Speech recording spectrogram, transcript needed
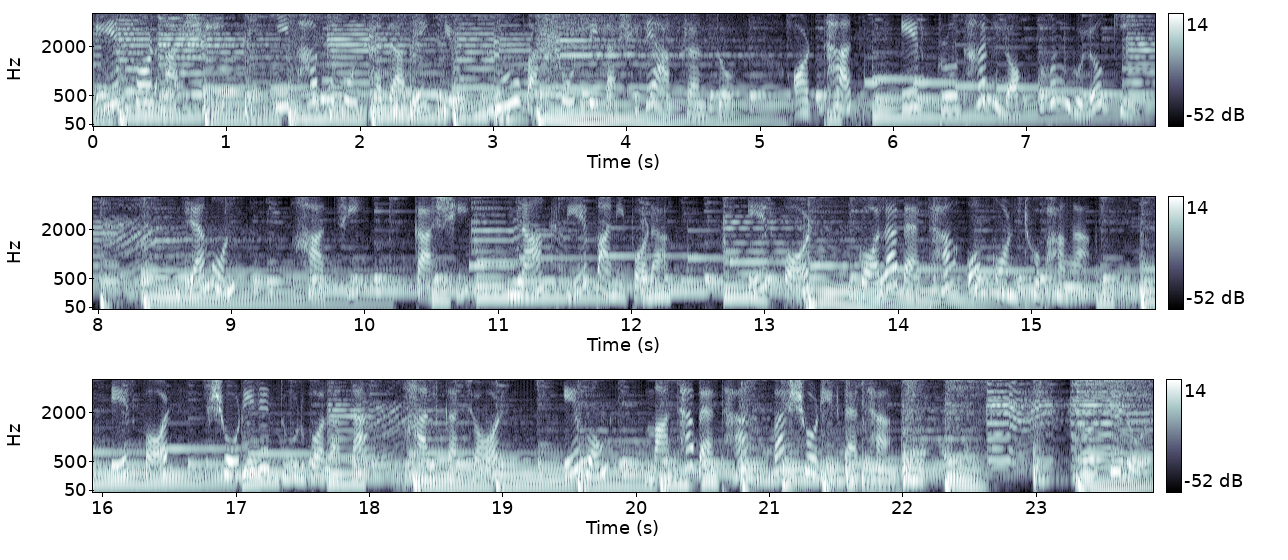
এরপর আসি, কীভাবে বোঝা যাবে কেউ আক্রান্ত অর্থাৎ এর প্রধান লক্ষণগুলো কি? যেমন, হাঁচি, কাশি, নাক দিয়ে পানি পড়া। এরপর গলা ব্যথা ও কণ্ঠ ভাঙা। এরপর শরীরে দুর্বলতা, হালকা জ্বর এবং মাথা ব্যথা বা শরীর ব্যথা। প্রতিরোধ।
